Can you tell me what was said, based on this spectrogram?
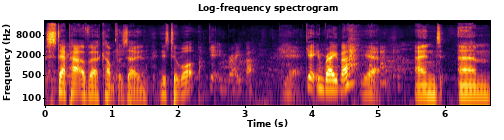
step out of her comfort zone. Is to what? Getting braver. Yeah. Getting braver. Yeah. And um,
